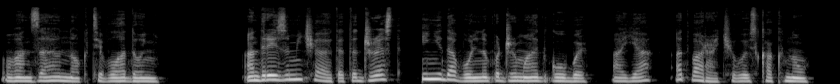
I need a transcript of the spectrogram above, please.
Вонзаю ногти в ладонь. Андрей замечает этот жест и недовольно поджимает губы, а я отворачиваюсь к окну.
